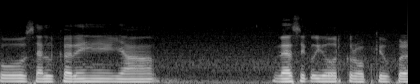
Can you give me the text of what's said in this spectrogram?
को सेल करें या वैसे कोई और क्रॉप के ऊपर।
